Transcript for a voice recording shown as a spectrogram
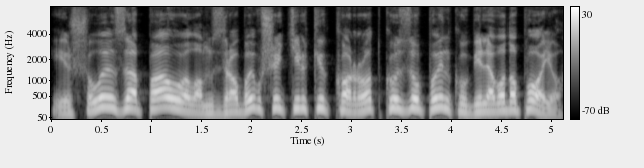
ішли за Пауелом, зробивши тільки коротку зупинку біля водопою,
